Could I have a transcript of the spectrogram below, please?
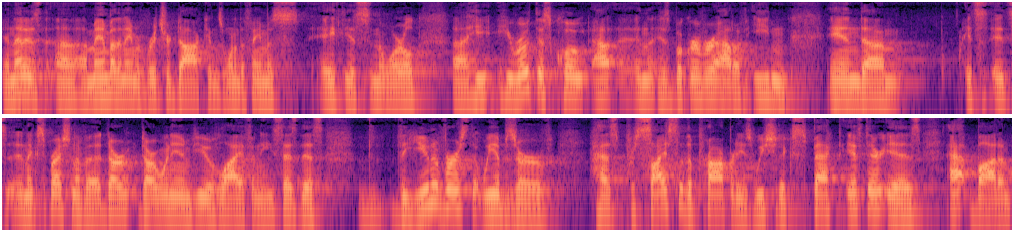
And that is uh, a man by the name of Richard Dawkins, one of the famous atheists in the world. Uh, he, he wrote this quote out in his book River Out of Eden, and um, it's, it's an expression of a Dar- Darwinian view of life, and he says this The universe that we observe has precisely the properties we should expect if there is, at bottom,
